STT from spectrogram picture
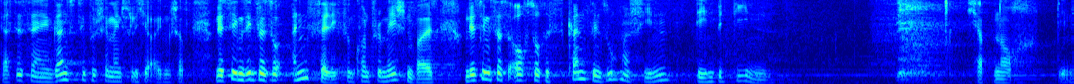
Das ist eine ganz typische menschliche Eigenschaft. Und deswegen sind wir so anfällig für Confirmation Bias. Und deswegen ist das auch so riskant, wenn Suchmaschinen den bedienen. Ich habe noch den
